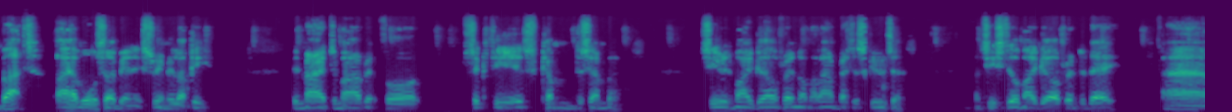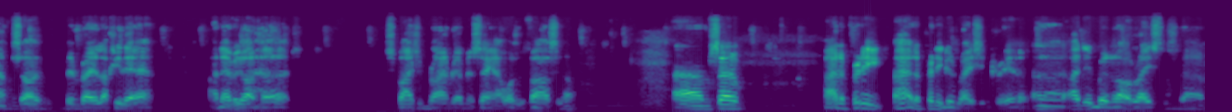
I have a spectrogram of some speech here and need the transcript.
But I have also been extremely lucky. Been married to Margaret for 60 years come December. She was my girlfriend on the Lambretta scooter, and she's still my girlfriend today. Um, so I've been very lucky there. I never got hurt, despite Brian Redman saying I wasn't fast enough. Um, so I had a pretty, I had a pretty good racing career, and I, I did win a lot of races. Um,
